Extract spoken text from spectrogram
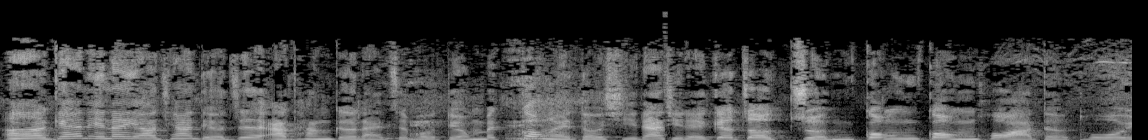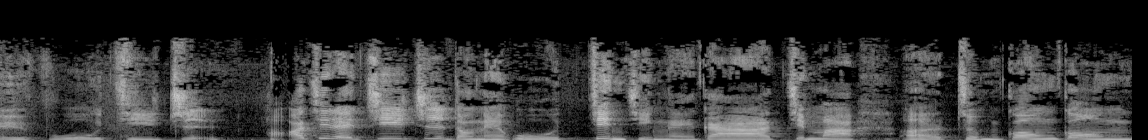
呃，今日呢要听到这个阿汤哥来这部中，要讲的都是咱一个叫做准公共化的托育服务机制。好，啊，这个机制当然有进行的，加今嘛，呃，准公共。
